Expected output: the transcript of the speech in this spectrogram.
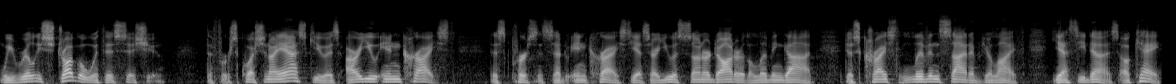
We really struggle with this issue. The first question I ask you is, Are you in Christ? This person said, In Christ. Yes. Are you a son or daughter of the living God? Does Christ live inside of your life? Yes, he does. Okay.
